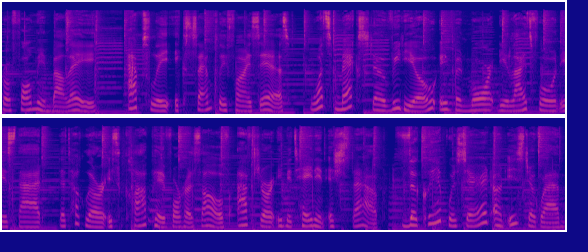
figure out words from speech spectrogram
performing ballet, aptly exemplifies it. What makes the video even more delightful is that the toddler is clapping for herself after imitating each step. The clip was shared on Instagram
